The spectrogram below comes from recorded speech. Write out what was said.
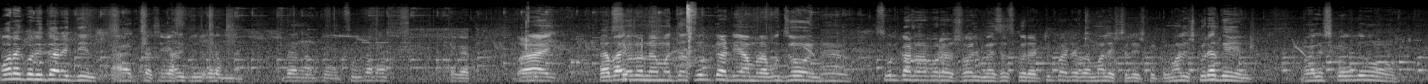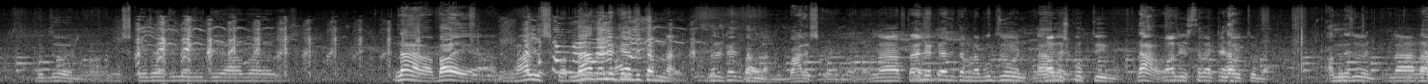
পরে করি তো আরেকদিন। আচ্ছা ঠিক আছে। আরেকদিন করাম না দেন আপনি চুল কাটা ঠিক আছে। ভাই হ্যাঁ ভাই। মধ্যে চুল কাটি আমরা বুঝুন হ্যাঁ। চুল কাটার পরে শরীর মেসেজ করে টিপা টিপা মালিশ টালিশ করতে মালিশ করে দিন। মালিশ করে দেবো। মালিশ করে দিলে যদি আবার না ভাই মালিশ কর না তাহলে টিয়া দিতাম না। তাহলে টিয়া দিতাম না। মালিশ করে না তাহলে দিতাম না বুঝুন? মালিশ। করতেই না, মালিশ ছাড়া টিয়া হইতো না। বুঝুন? না না।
